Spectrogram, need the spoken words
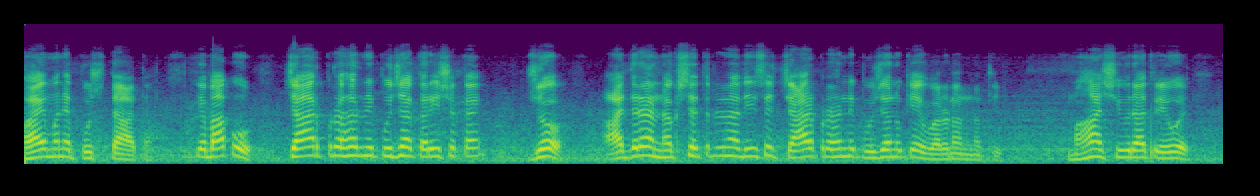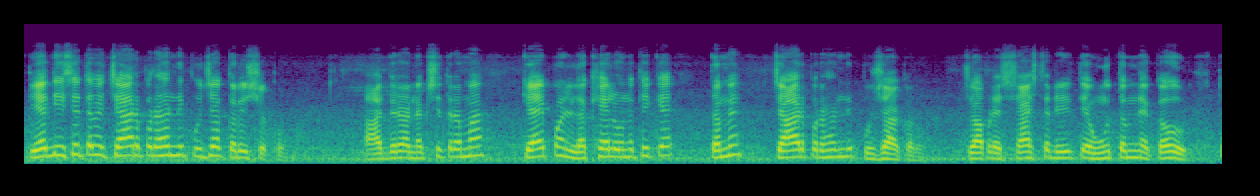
ભાઈ મને પૂછતા હતા કે, બાપુ, ચાર પ્રહરની પૂજા કરી શકાય? જો, આદ્રા નક્ષત્રના દિવસે ચાર પ્રહરની પૂજાનું ક્યાંય વર્ણન નથી. મહાશિવરાત્રિ હોય, તે દિવસે તમે ચાર પ્રહરની પૂજા કરી શકો. આદ્રા નક્ષત્રમાં ક્યાંય પણ લખેલું નથી કે તમે ચાર પ્રહરની પૂજા કરો. જો આપણે શાસ્ત્રીય રીતે હું તમને કહું, તો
